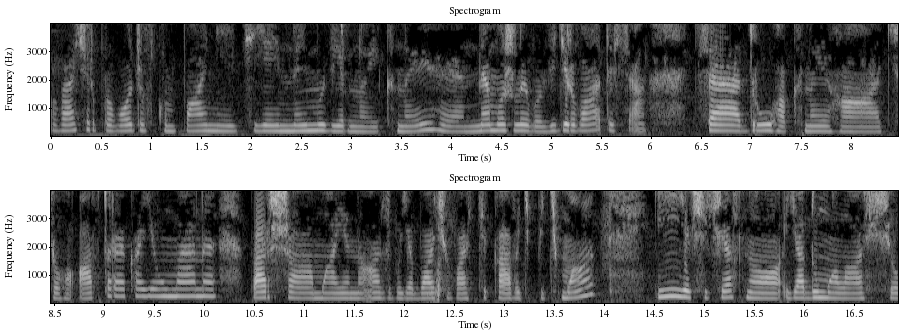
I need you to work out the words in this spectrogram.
Вечір проводжу в компанії цієї неймовірної книги. Неможливо відірватися. Це друга книга цього автора, яка є у мене. Перша має назву Я бачу вас цікавить пітьма. І якщо чесно, я думала, що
